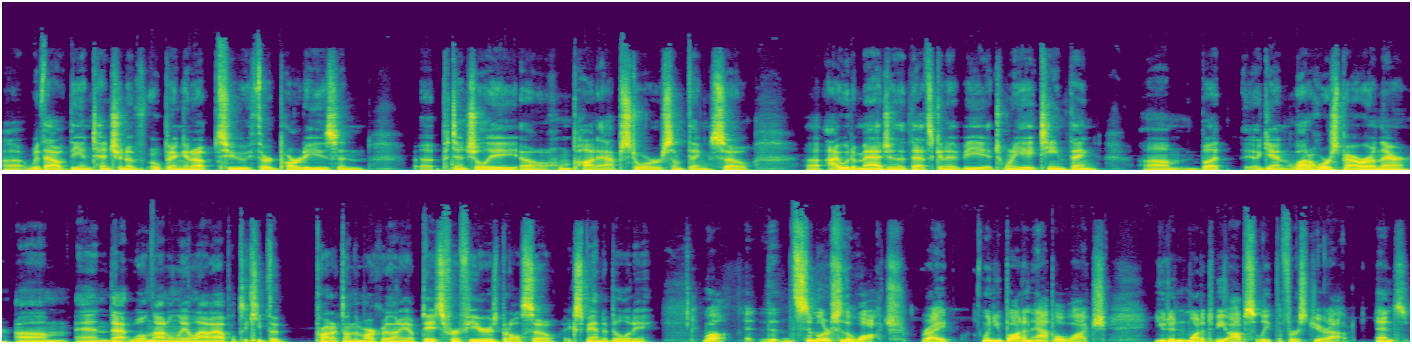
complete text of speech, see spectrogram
uh, without the intention of opening it up to third parties and uh, potentially a HomePod app store or something. So uh, I would imagine that that's going to be a 2018 thing. Um, but again, a lot of horsepower in there, um, and that will not only allow Apple to keep the product on the market without any updates for a few years, but also expandability. Well, th- similar to the watch, right? When you bought an Apple Watch, you didn't want it to be obsolete the first year out. And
